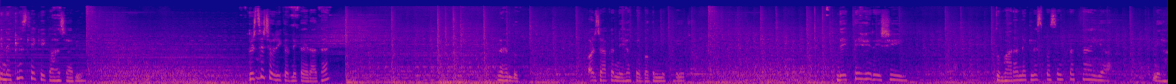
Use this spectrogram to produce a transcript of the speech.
ये नेकलेस लेके कहा जा रही हो? फिर से चोरी करने का इरादा है? रहने दो। और जाकर नेहा के बगल में खड़ी हो जाओ। देखते हैं ऋषि। तुम्हारा नेकलेस पसंद करता है या नेहा?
